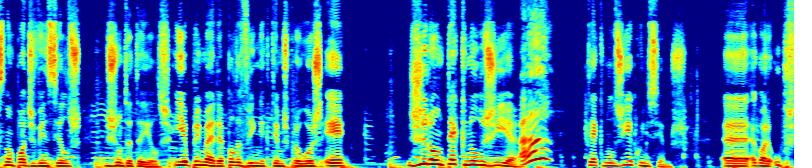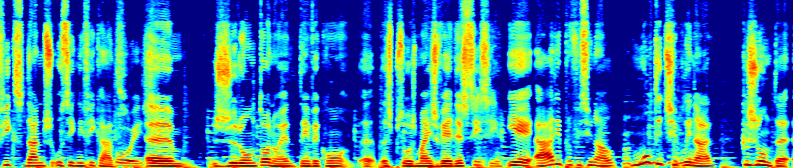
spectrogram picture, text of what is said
se não podes vencê-los, junta-te a eles. E a primeira palavrinha que temos para hoje é gerontecnologia. Ah? Tecnologia conhecemos. Ah, agora, o prefixo dá-nos o significado. Pois. Ah, geronto, não é? Tem a ver com ah, as pessoas mais velhas. Sim, sim. E é a área profissional multidisciplinar que junta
